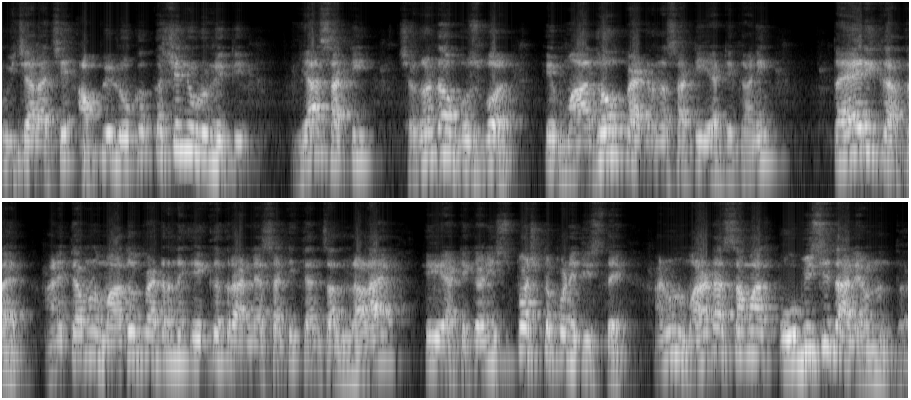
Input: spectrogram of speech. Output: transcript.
विचाराचे आपली लोक कसे निवडून येतील? यासाठी छगनराव भुजबळ हे माधव पॅटर्नसाठी या ठिकाणी तयारी करतायत. आणि त्यामुळे माधव पॅटर्न एकत्र आणण्यासाठी त्यांचा लढाई हे या ठिकाणी स्पष्टपणे दिसतंय. आणि म्हणून मराठा समाज ओबीसीत आल्यानंतर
